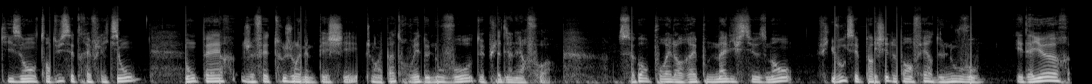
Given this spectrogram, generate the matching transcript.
qu'ils ont entendu cette réflexion. Mon père, je fais toujours les mêmes péchés, je n'en ai pas trouvé de nouveau depuis la dernière fois. Ce on pourrait leur répondre malicieusement, figurez-vous que c'est pas péché de ne pas en faire de nouveau. Et d'ailleurs,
